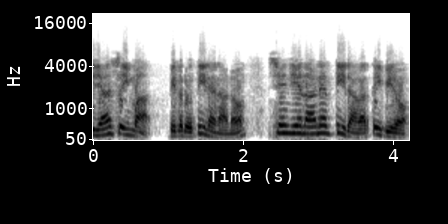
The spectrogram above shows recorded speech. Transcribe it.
အရန်စိတ်မှပေတတို့သိနိုင်တာနော်ဆင်ကျင်တာနဲ့သိတာကသိပြီးတော့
